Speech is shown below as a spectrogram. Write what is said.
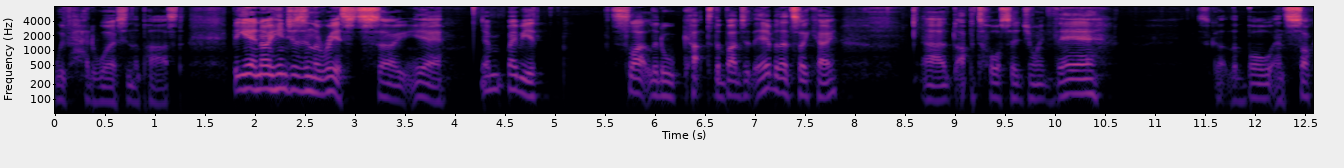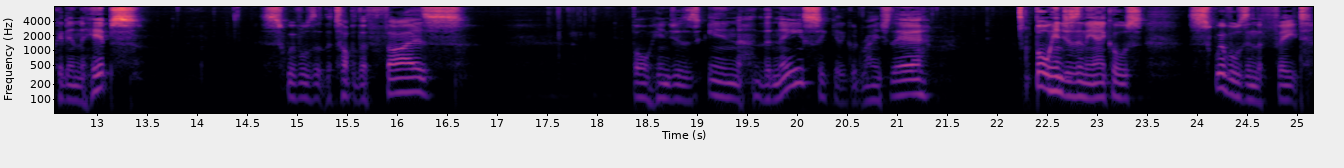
we've had worse in the past. But yeah, no hinges in the wrists. So yeah, maybe a slight little cut to the budget there, but that's okay. Uh, upper torso joint there. It's got the ball and socket in the hips. Swivels at the top of the thighs. Ball hinges in the knees, so you get a good range there. Ball hinges in the ankles. Swivels in the feet.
